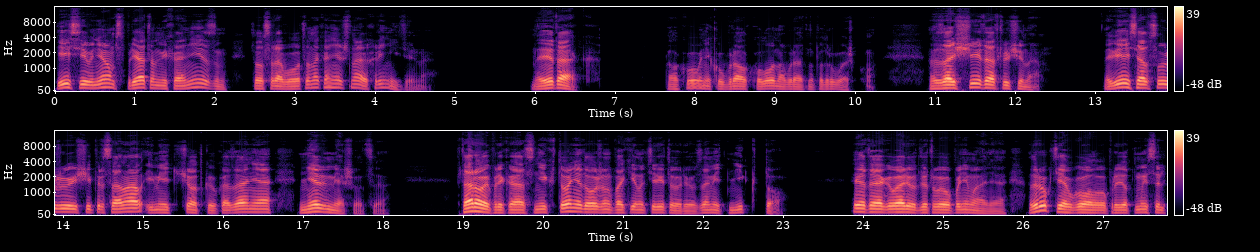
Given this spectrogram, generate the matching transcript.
Если в нем спрятан механизм, то сработано, конечно, охренительно. Итак, полковник убрал кулон обратно под рубашку. Защита отключена. Весь обслуживающий персонал имеет четкое указание не вмешиваться. Второй приказ. Никто не должен покинуть территорию. Заметь, никто. Это я говорю для твоего понимания. Вдруг тебе в голову придет мысль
